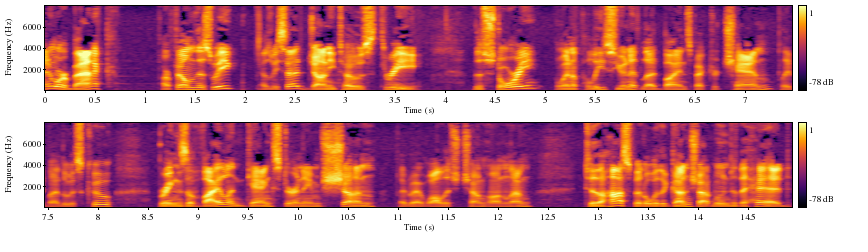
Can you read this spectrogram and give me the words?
And we're back. Our film this week, as we said, Johnny To's 3. The story when a police unit led by Inspector Chan, played by Louis Koo, brings a violent gangster named Shun, played by Wallace Chung Hon Leung, to the hospital with a gunshot wound to the head.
